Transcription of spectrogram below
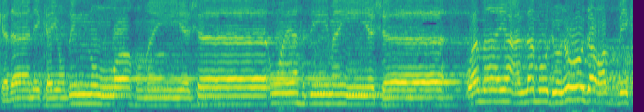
كذلك يضل الله من يشاء ويهدي من يشاء وما يعلم جنود ربك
